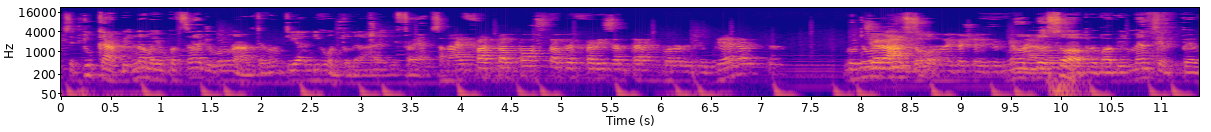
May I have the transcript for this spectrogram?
se tu cambi il nome di un personaggio con un altro, non ti rendi conto della differenza. Ma hai fatto apposta per far risaltare ancora di più Geralt? Non Geraldo, so. come piace di più Non chiamarlo. lo so, probabilmente per,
